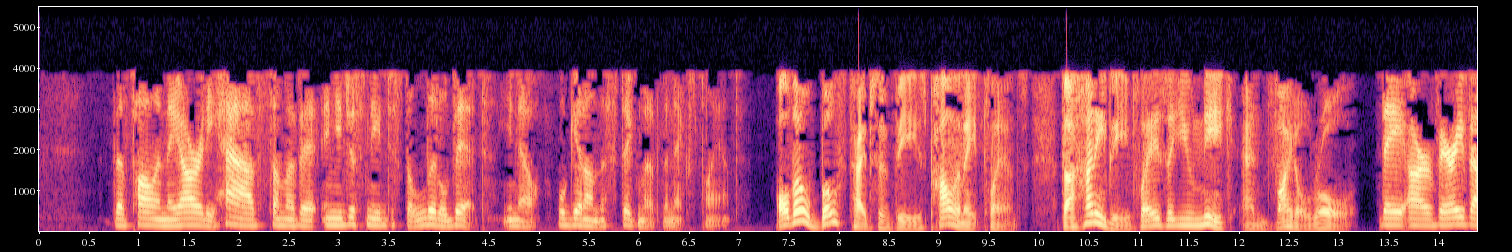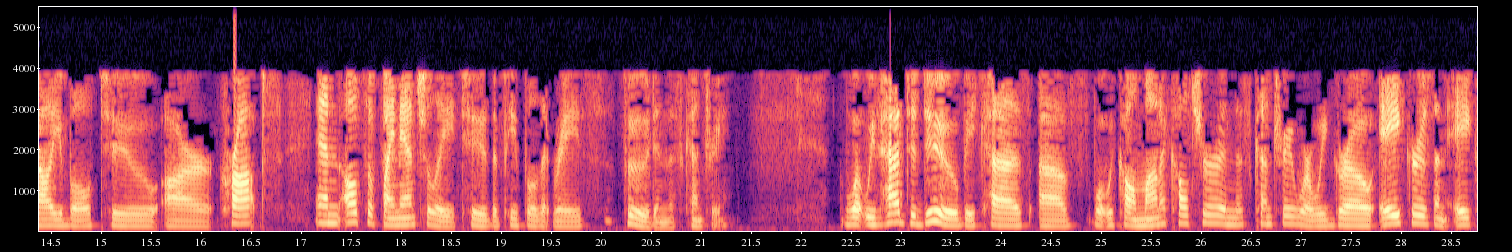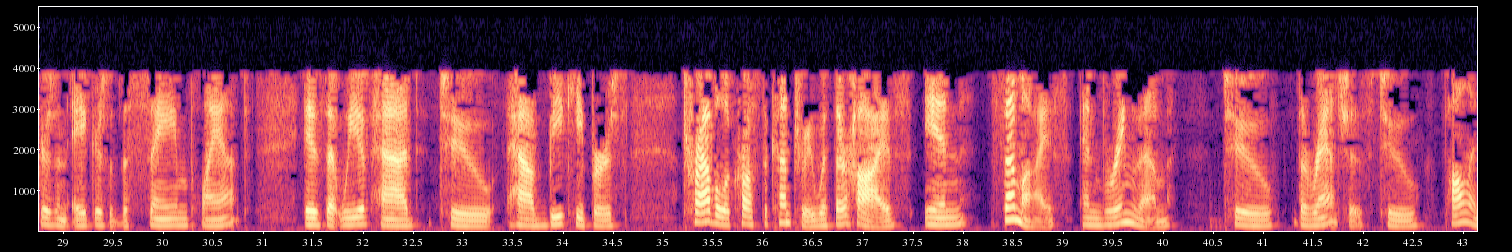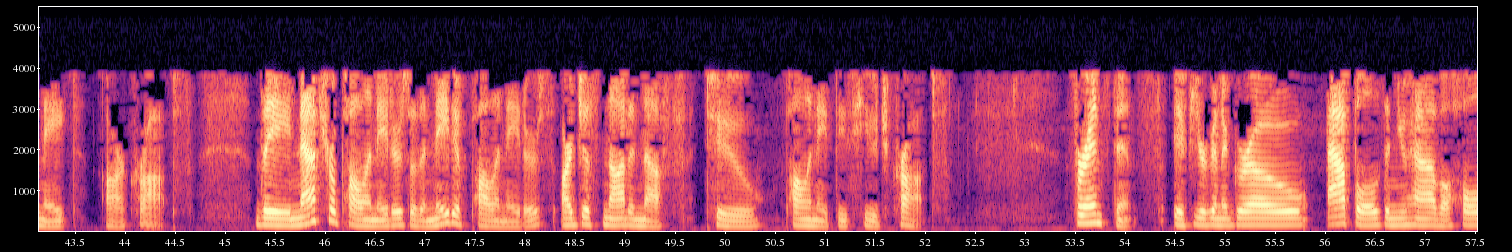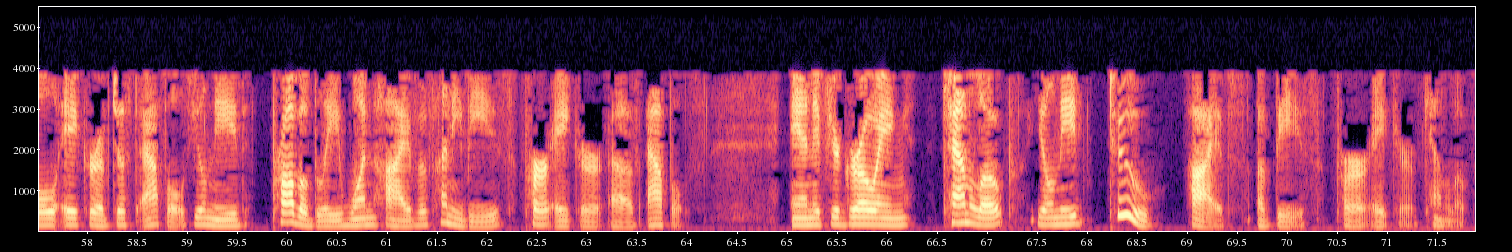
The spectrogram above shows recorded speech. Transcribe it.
the pollen they already have, some of it, and you just need just a little bit, you know, will get on the stigma of the next plant. Although both types of bees pollinate plants, the honeybee plays a unique and vital role. They are very valuable to our crops and also financially to the people that raise food in this country. What we've had to do because of what we call monoculture in this country, where we grow acres and acres and acres of the same plant, is that we have had to have beekeepers travel across the country with their hives in semis and bring them to the ranches to pollinate our crops the natural pollinators or the native pollinators are just not enough to pollinate these huge crops. For instance, if you're going to grow apples and you have a whole acre of just apples, you'll need probably one hive of honeybees per acre of apples. And if you're growing cantaloupe, you'll need two hives of bees per acre of cantaloupe.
